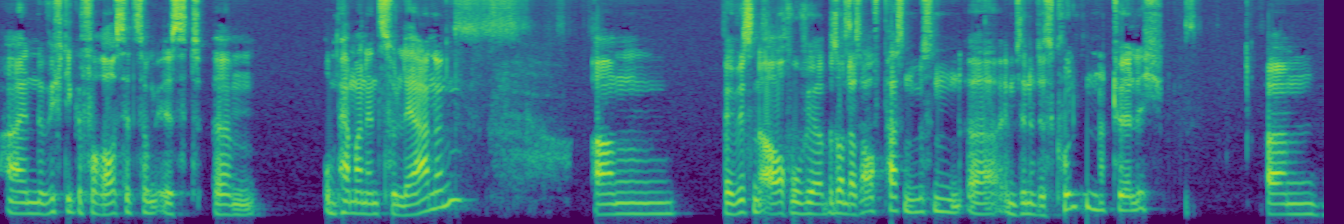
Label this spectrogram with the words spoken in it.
eine wichtige Voraussetzung ist, ähm, um permanent zu lernen. Ähm, wir wissen auch, wo wir besonders aufpassen müssen, äh, im Sinne des Kunden natürlich. Ähm,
